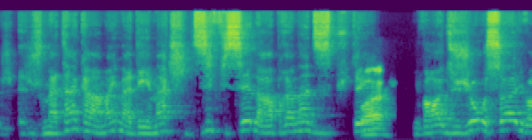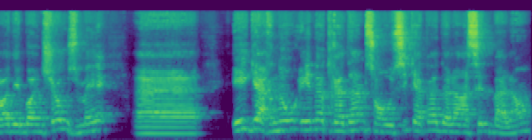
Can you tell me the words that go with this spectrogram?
je, m'attends quand même à des matchs difficiles, âprement disputés. Il va y avoir du jeu au sol, il va y avoir des bonnes choses, mais euh, et Garneau et Notre-Dame sont aussi capables de lancer le ballon.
